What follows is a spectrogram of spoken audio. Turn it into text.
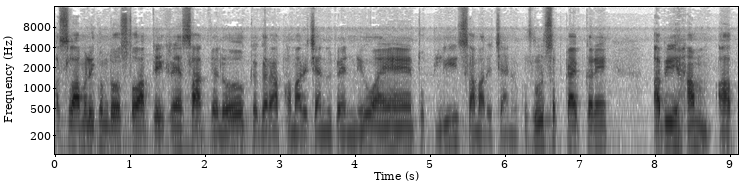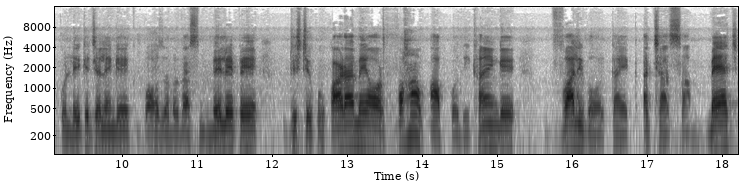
वालेकुम दोस्तों, आप देख रहे हैं सातवें लोग। अगर आप हमारे चैनल पर न्यू आए हैं तो प्लीज़ हमारे चैनल को ज़रूर सब्सक्राइब करें। अभी हम आपको लेके चलेंगे एक बहुत ज़बरदस्त मेले पे, डिस्ट्रिक्ट उकाड़ा में, और वहाँ आपको दिखाएँगे वॉलीबॉल का एक अच्छा सा मैच।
